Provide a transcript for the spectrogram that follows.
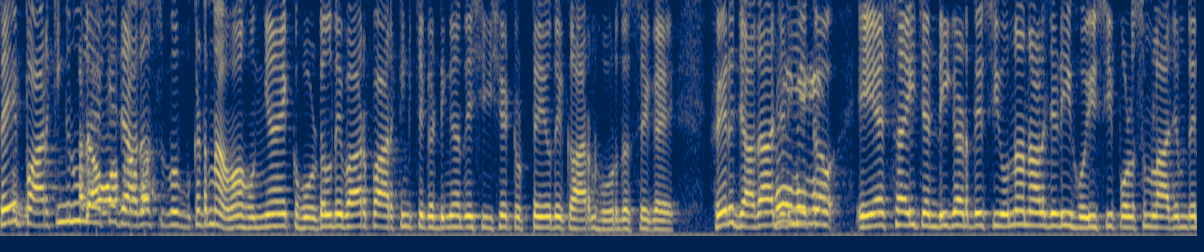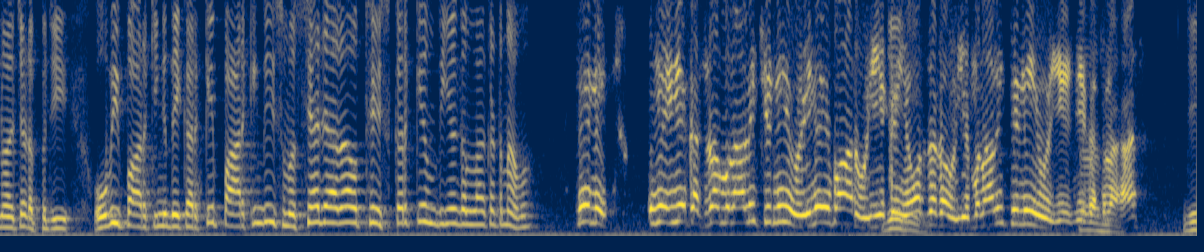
ਤੇ ਇਹ ਪਾਰਕਿੰਗ ਨੂੰ ਲੈ ਅੱਛਾ, ਉਹ ਕੇ ਜ਼ਿਆਦਾ ਆਪਣਾ- ਸ- ਘਟਨਾਵਾਂ ਹੋਈਆਂ ਇੱਕ ਹੋਟਲ ਦੇ ਬਾਹਰ ਪਾਰਕਿੰਗ 'ਚ ਗੱਡੀਆਂ ਦੇ ਸ਼ੀਸ਼ੇ ਟੁੱਟੇ ਉਹਦੇ ਕਾਰਨ ਹੋਰ ਦੱਸੇ ਗਏ ਫਿਰ ਜ਼ਿਆਦਾ ਨਹੀਂ, ਜਿਹੜੀ ਨਹੀਂ, ਇੱਕ ਏਐਸਆਈ ਚੰਡੀਗੜ੍ਹ ਦੇ ਸੀ ਉਹਨਾਂ ਨਾਲ ਜਿਹੜੀ ਹੋਈ ਸੀ ਪੁਲਿਸ ਮੁਲਾਜ਼ਮ ਦੇ ਨਾਲ ਝੜਪ ਜੀ ਉਹ ਵੀ ਪਾਰਕਿੰਗ ਦੇ ਕਰਕੇ ਪਾਰਕਿੰਗ ਦੀ ਸਮੱਸਿਆ ਜ਼ਿਆਦਾ ਉੱਥੇ ਇਸ ਕਰਕੇ ਹੁੰਦੀਆਂ ਗੱਲਾਂ ਘਟਨਾਵਾਂ नहीं नहीं ये ये घटना मनाली से नहीं हुई ना ये बाहर हुई है जी, कहीं जी। और जगह हुई है मनाली से नहीं हुई है ये हाँ, घटना है ਜੀ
